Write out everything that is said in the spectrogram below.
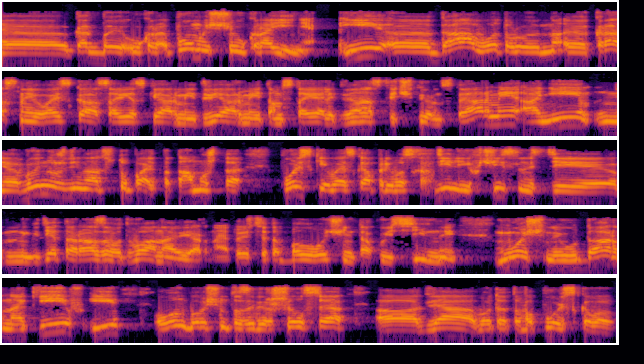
э, как бы укра- помощи Украине. И э, да, вот э, красные войска советской армии, две армии там стояли, 12 и 14 армии, они вынуждены отступать, потому что польские войска превосходили их в численности где-то раза в два, наверное. То есть это был очень такой сильный, мощный удар на Киев, и он, в общем-то, завершился а, для вот этого польского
